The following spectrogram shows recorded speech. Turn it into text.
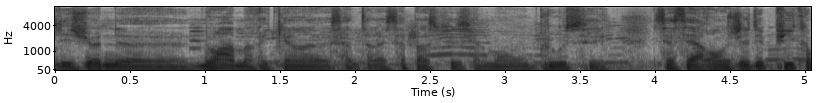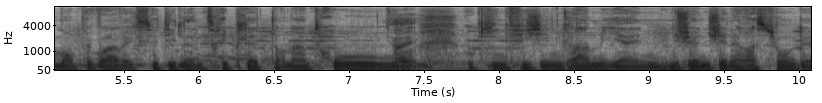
les jeunes euh, noirs américains euh, s'intéressaient pas spécialement au blues. Et ça s'est arrangé depuis, comme on peut voir avec ce Dylan Triplet en intro ou, Ouais. ou Kingfish Ingram. Il y a une, une jeune génération de,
